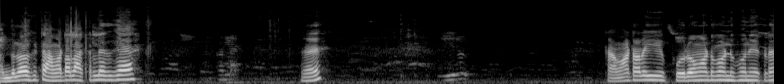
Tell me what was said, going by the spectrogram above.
అందులోకి టమాటాలు అక్కర్లేదుగా? టమాటాలు ఈ పూల మాట పండిపోయినాయి ఇక్కడ.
